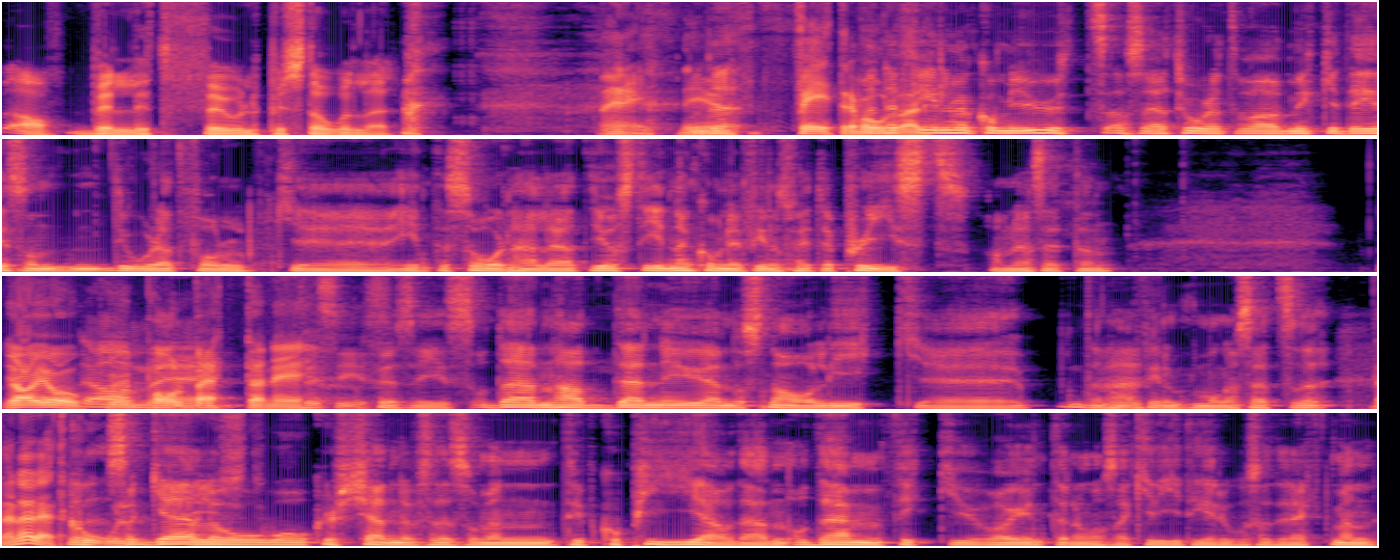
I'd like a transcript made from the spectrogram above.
ja, väldigt ful pistol där. Nej, det är ju en fet Den där revolver. filmen kom ju ut, alltså jag tror att det var mycket det som gjorde att folk eh, inte såg den heller. Att just innan kom det en film som heter Priest, om ni har sett den. Ja, jo, Ja, Paul med- Bettany. Precis. Precis, och den, hade, den är ju ändå snarlik eh, den här filmen på många sätt. Så, Den är rätt cool. så Gallow Walkers kände sig som en typ kopia av den. Och den fick ju, var ju inte någon sån här kritikerrosa direkt. Men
